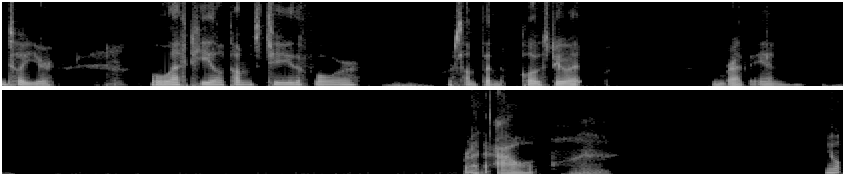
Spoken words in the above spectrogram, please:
until your left heel comes to the floor or something close to it. Breath in. Breath out. You'll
